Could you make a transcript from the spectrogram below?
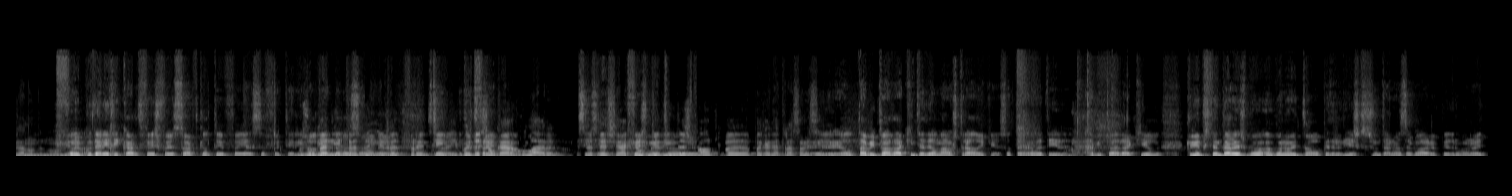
já não, não havia Foi o que o Dani Ricardo fez, foi a sorte que ele teve, foi essa, foi ter Mas ido o ali Dani entra, zona. entra de frente Sim, é? e depois de deixa o frente. carro rolar Sim, até chegar aquele muito- bocadinho de asfalto para, para ganhar tração em si. Ele está habituado à quinta dele na Austrália, que é só terra batida, está habituado àquilo. Queria, entretanto, dar as bo- a boa noite ao Pedro Dias, que se junta a nós agora. Pedro, boa noite.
